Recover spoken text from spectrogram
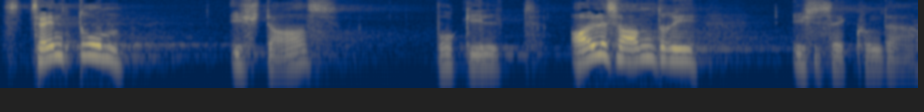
Das Zentrum ist das, wo gilt. Alles andere ist sekundär.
